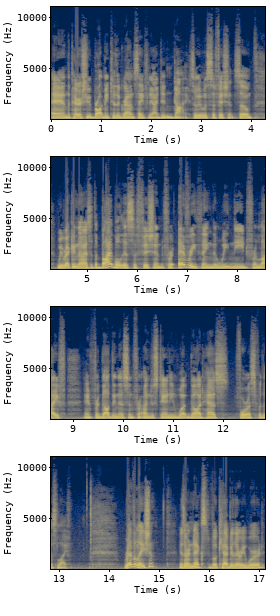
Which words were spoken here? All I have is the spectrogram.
and the parachute brought me to the ground safely. I didn't die. So it was sufficient. So we recognize that the Bible is sufficient for everything that we need for life and for godliness and for understanding what God has for us for this life. Revelation is our next vocabulary word.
